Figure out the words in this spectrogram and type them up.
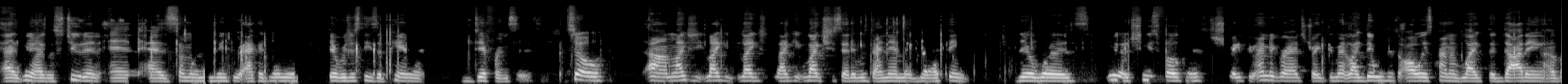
as you know as a student and as someone moving through academia. There were just these apparent differences. So um, like she, like like like like she said, it was dynamic, but I think there was, you know, she's focused straight through undergrad, straight through med. Like there was just always kind of like the dotting of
